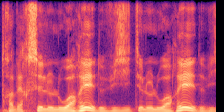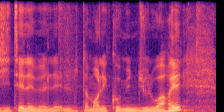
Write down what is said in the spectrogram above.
traverser le Loiret, de visiter le Loiret, de visiter notamment les communes du Loiret,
